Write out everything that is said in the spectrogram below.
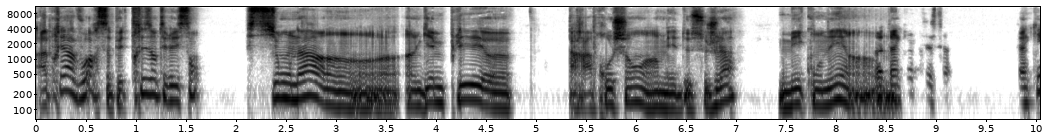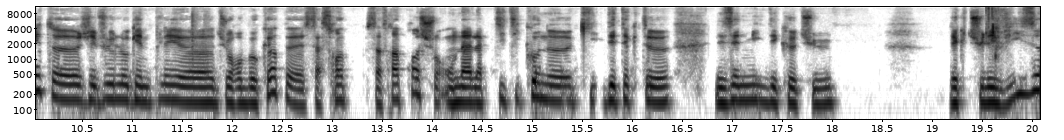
après, à voir, ça peut être très intéressant si on a un, gameplay euh, rapprochant, hein, mais de ce jeu-là, mais qu'on ait un. Bah, t'inquiète, j'ai vu le gameplay du Robocop, ça se rapproche. On a la petite icône qui détecte les ennemis dès que tu, dès que tu les vises,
